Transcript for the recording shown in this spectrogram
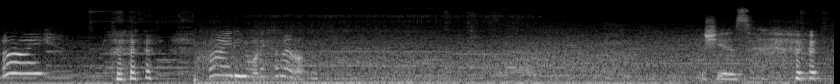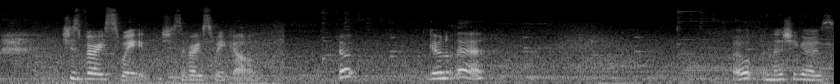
Hi. Hi, do you want to come out? She is. She's very sweet. She's a very sweet girl. Oh, going up there. Oh, and there she goes.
